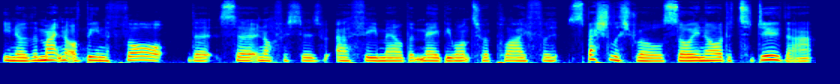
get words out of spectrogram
you know there might not have been a thought that certain officers are female that maybe want to apply for specialist roles. So, in order to do that,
